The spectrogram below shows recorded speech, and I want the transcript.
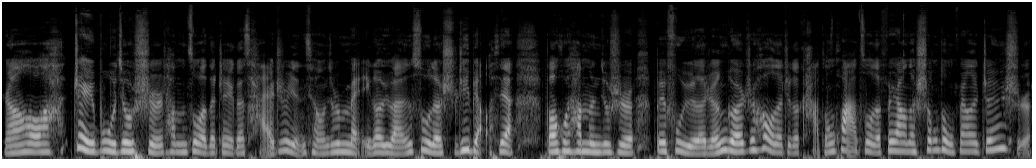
然后啊这一步就是他们做的这个材质引擎，就是每一个元素的实体表现，包括他们就是被赋予了人格之后的这个卡通化，做的非常的生动，非常的真实。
